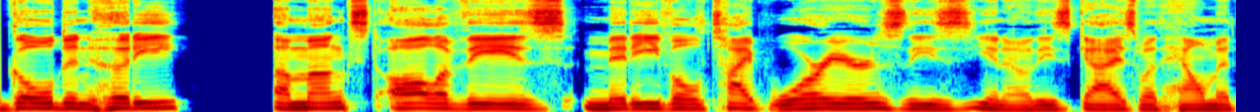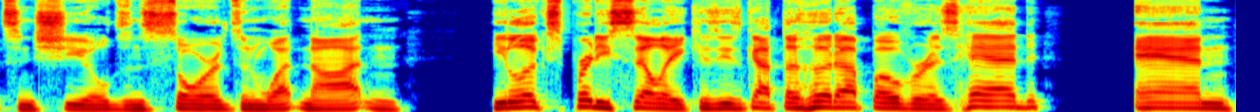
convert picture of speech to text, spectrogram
golden hoodie amongst all of these medieval type warriors, these, you know, these guys with helmets and shields and swords and whatnot. And he looks pretty silly because he's got the hood up over his head. And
